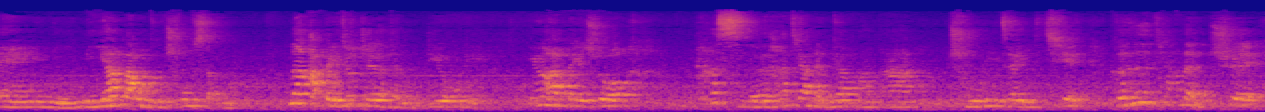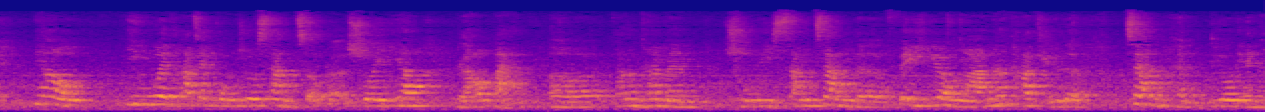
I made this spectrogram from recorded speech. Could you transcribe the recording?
哎，你你要帮我们出什么？那阿北就觉得很丢脸，因为阿北说。他死了，他家人要帮他处理这一切，可是家人却要因为他在工作上走了，所以要老板呃帮他们处理丧葬的费用啊。那他觉得这样很丢脸，很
